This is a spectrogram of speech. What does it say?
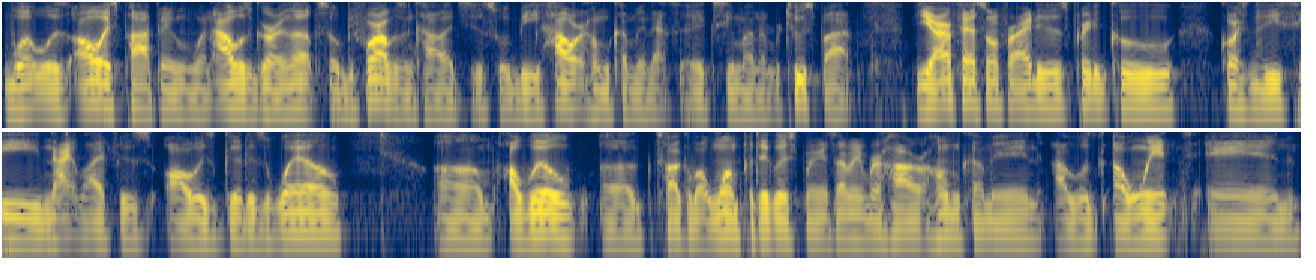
what was always popping when I was growing up. So before I was in college, this would be Howard homecoming. That's actually my number two spot. The Yard Fest on Fridays is pretty cool. Of course, the DC nightlife is always good as well. Um, I will uh, talk about one particular experience. I remember Howard homecoming. I was I went and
